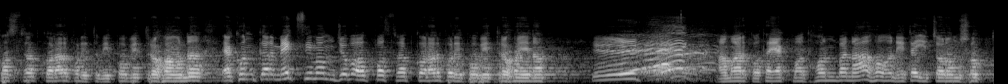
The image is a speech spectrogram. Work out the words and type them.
প্রস্রাব করার পরে তুমি পবিত্র হও না। এখনকার ম্যাক্সিমাম যুবক প্রস্রাব করার পরে পবিত্র হয় না। আমার কথা একমত হন বা না হন এটাই চরম সত্য।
